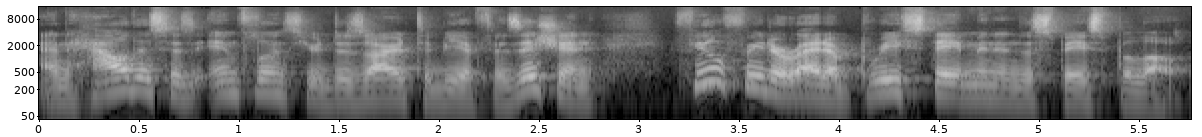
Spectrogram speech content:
and how this has influenced your desire to be a physician, feel free to write a brief statement in the space below.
